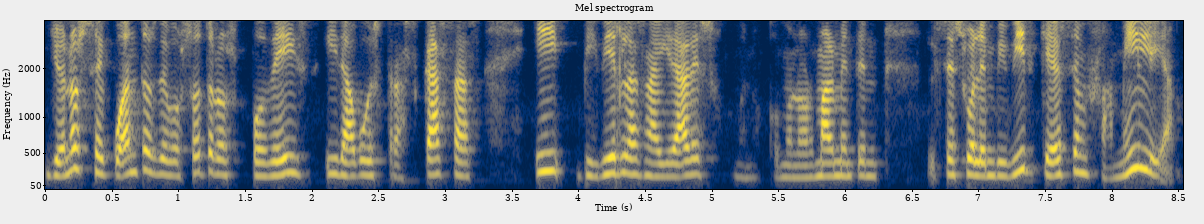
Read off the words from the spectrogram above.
Yo no sé cuántos de vosotros podéis ir a vuestras casas y vivir las navidades, bueno, como normalmente se suelen vivir, que es en familia.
